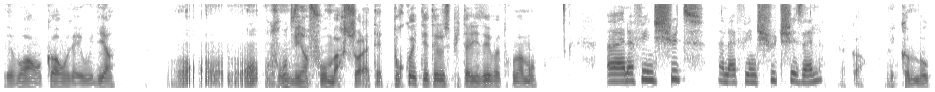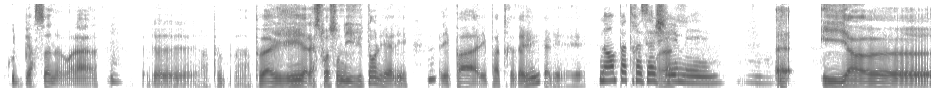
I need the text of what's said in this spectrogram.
allez voir encore, vous allez vous dire, on, on devient fou, on marche sur la tête. Pourquoi était-elle hospitalisée, votre maman? Euh, elle a fait une chute. Elle a fait une chute chez elle. D'accord. Et comme beaucoup de personnes, voilà, un, peu, un peu âgées, elle a 78 ans, elle n'est elle est pas, elle est pas très âgée. Elle est... Non, pas très âgée, mais. Euh, il, y a, euh,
